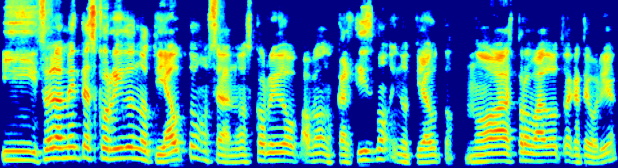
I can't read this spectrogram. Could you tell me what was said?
¿Y solamente has corrido en Notiauto? O sea, no has corrido, ah, bueno, kartismo y Notiauto. ¿No has probado otra categoría?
